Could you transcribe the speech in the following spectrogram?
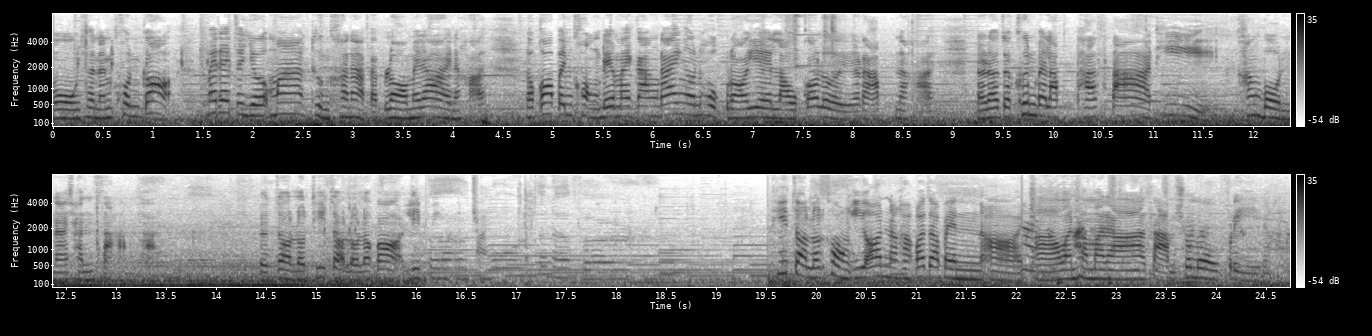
โมง ฉะนั้นคนก็ไม่ได้จะเยอะมากถึงขนาดแบบรอไม่ได้นะคะ แล้วก็เป็นของเดมายกังได้เงิน 600 เยนเราก็เลยรับนะคะแล้วเราจะขึ้นไปรับพาสต้าที่ข้างบนนะชั้น 3 ค่ะ ดี๋ยวจอดรถที่จอดรถแล้วก็รีบวิ่งขึ้นไปที่จอดรถของอีออนนะคะ ก็จะเป็นอ่าอ่าวันธรรมดา 3 ชั่วโมงฟรีนะคะ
